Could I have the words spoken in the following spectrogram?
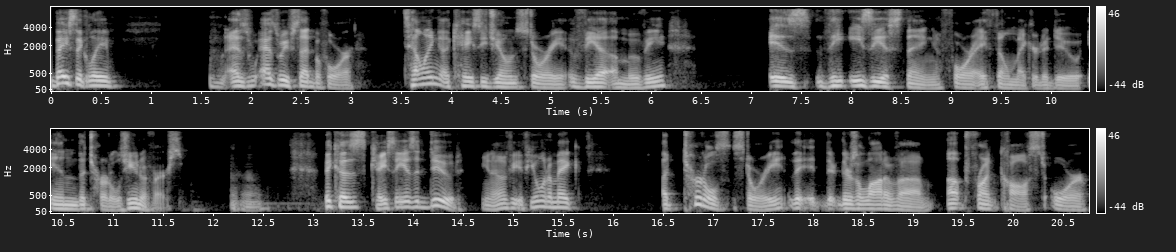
basically, as as we've said before, telling a Casey Jones story via a movie is the easiest thing for a filmmaker to do in the Turtles universe Mhm. because Casey is a dude. You know, if you, if you want to make a Turtles story, it- there's a lot of uh, upfront cost or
